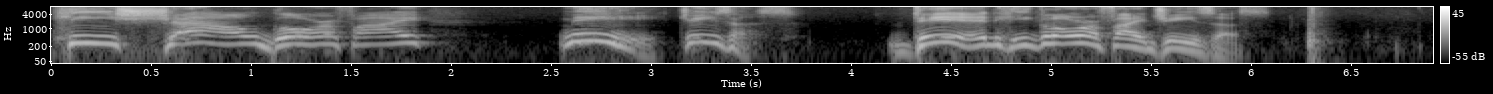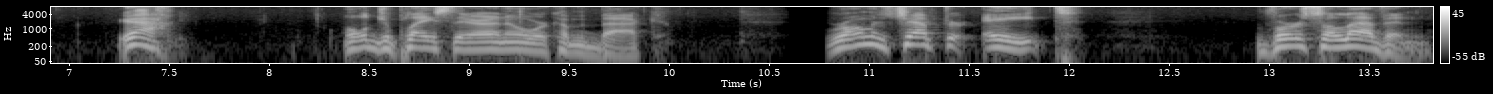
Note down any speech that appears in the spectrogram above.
he shall glorify me. Jesus. Did he glorify Jesus? Yeah. Hold your place there. I know we're coming back. Romans chapter 8 verse 11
